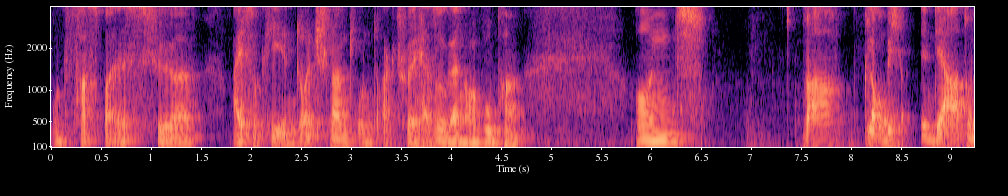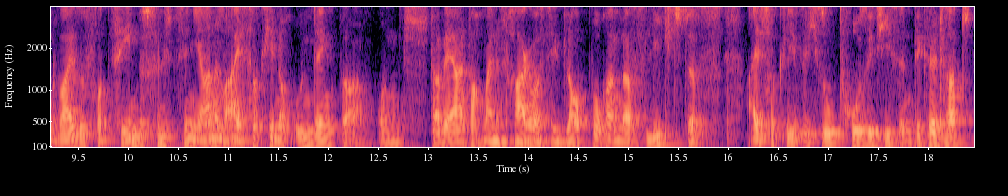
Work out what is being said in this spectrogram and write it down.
unfassbar ist für Eishockey in Deutschland und aktuell ja sogar in Europa. Und war, glaube ich, in der Art und Weise vor 10 bis 15 Jahren im Eishockey noch undenkbar. Und da wäre einfach meine Frage, was ihr glaubt, woran das liegt, dass Eishockey sich so positiv entwickelt hat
